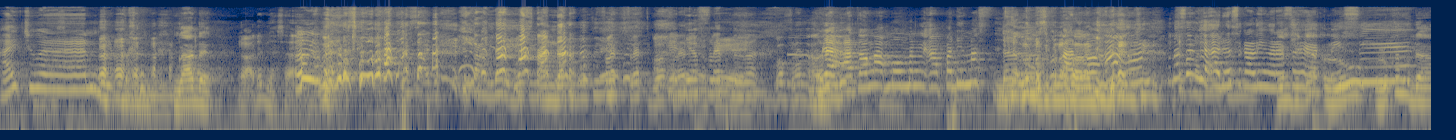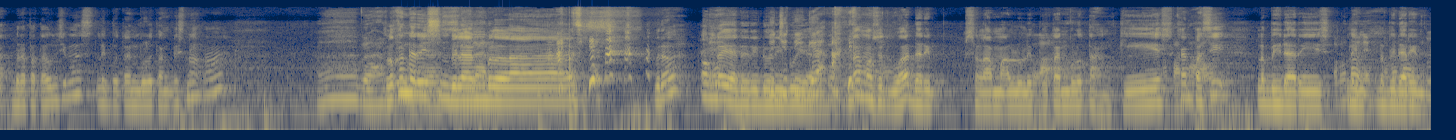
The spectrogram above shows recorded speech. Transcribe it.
hai cuan gitu nggak ada Nggak ada biasa. Oh, iya, biasa aja. Standar standar. Flat flat gua Oke flat. dia flat oke. dulu. Flat. Enggak atau enggak momen apa deh Mas? dalam lu masih penasaran juga, anjir. Masa enggak ada sekali ya ngerasa happy lu sih? lu kan udah berapa tahun sih mas liputan bulu tangkis nih Heeh. Ah, berarti Lu kan dari udah 19 Berapa? Oh enggak ya dari 2000 ya. 73. Enggak maksud gua dari selama lu liputan bulu tangkis kan pasti lebih dari lim- lebih dari 7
